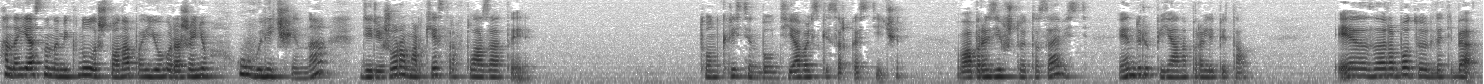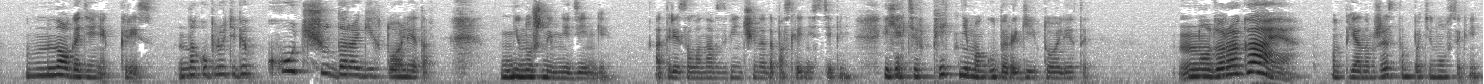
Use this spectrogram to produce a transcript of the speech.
она ясно намекнула, что она, по ее выражению, увлечена дирижером оркестра в Плаза-отеле. Тон Кристин был дьявольски саркастичен. Вообразив, что это зависть, Эндрю пьяно пролепетал. «Я заработаю для тебя много денег, Крис. Накуплю тебе кучу дорогих туалетов. Не нужны мне деньги, отрезала она взвинченная до последней степени. Я терпеть не могу дорогие туалеты. Ну, дорогая, он пьяным жестом потянулся к ней.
